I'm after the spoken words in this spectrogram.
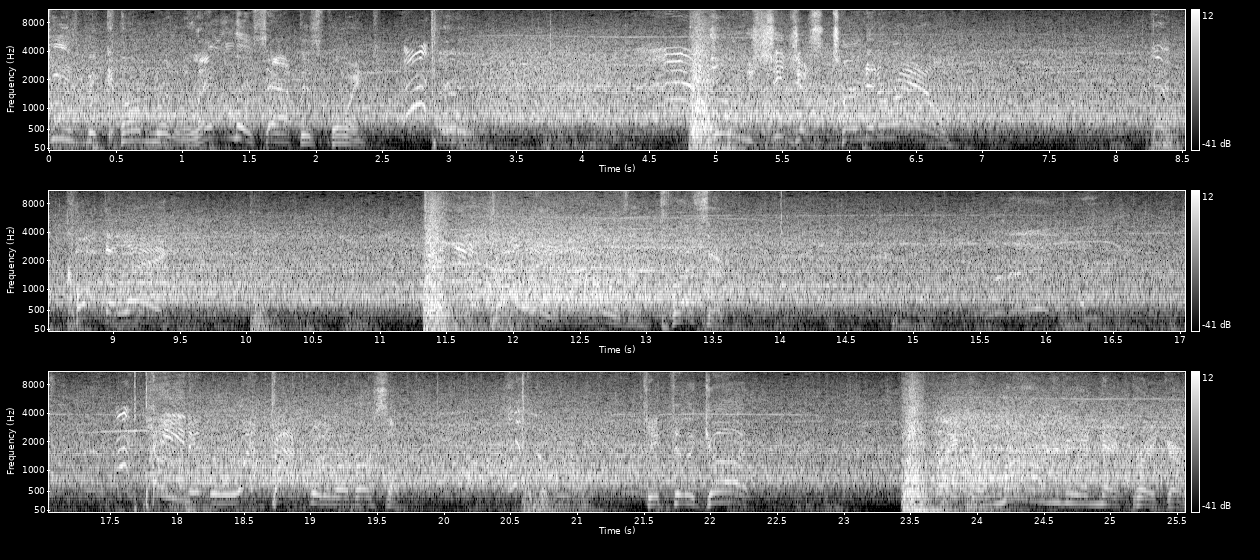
She has become relentless at this point. Ooh, she just turned it around. Caught the leg. That was impressive. Paying it right back with a reversal. Kick to the gut. Right around into a neck breaker.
